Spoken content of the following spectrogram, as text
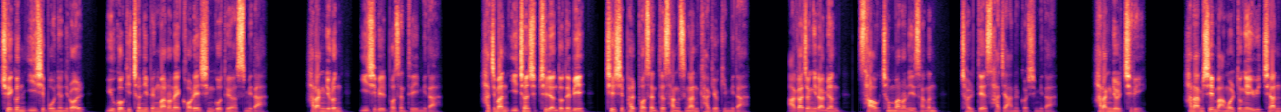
최근 25년 1월 6억 2천2백만 원에 거래 신고되었습니다. 하락률은 21%입니다. 하지만 2017년도 대비 78% 상승한 가격입니다. 아가정이라면 4억 1천만 원 이상은 절대 사지 않을 것입니다. 하락률 7위. 하남시 망월동에 위치한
